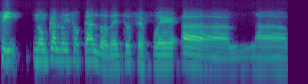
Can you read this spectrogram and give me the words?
Sí, nunca lo hizo caldo. De hecho, se fue a la,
